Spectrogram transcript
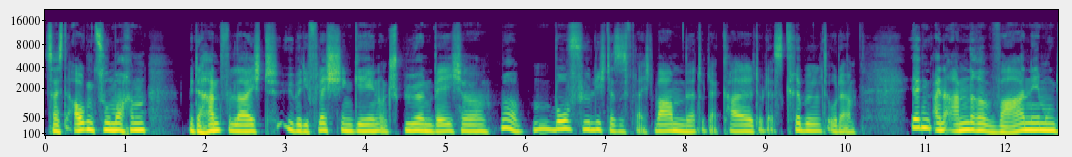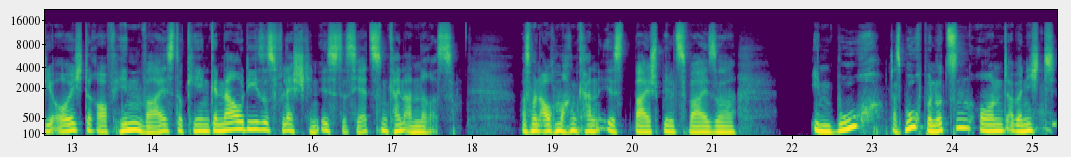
Das heißt, Augen zumachen, mit der Hand vielleicht über die Fläschchen gehen und spüren, welche, ja, wo fühle ich, dass es vielleicht warm wird oder kalt oder es kribbelt oder irgendeine andere Wahrnehmung, die euch darauf hinweist, okay, genau dieses Fläschchen ist es jetzt und kein anderes. Was man auch machen kann, ist beispielsweise im Buch das Buch benutzen und aber nicht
